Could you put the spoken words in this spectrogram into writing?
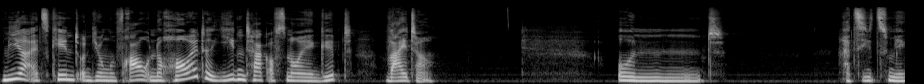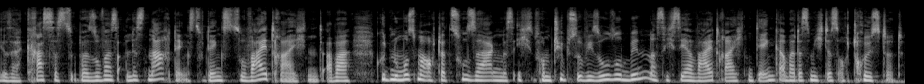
mir als Kind und junge Frau und noch heute jeden Tag aufs Neue gibt, weiter. Und hat sie zu mir gesagt, krass, dass du über sowas alles nachdenkst. Du denkst so weitreichend. Aber gut, nun muss man auch dazu sagen, dass ich vom Typ sowieso so bin, dass ich sehr weitreichend denke, aber dass mich das auch tröstet.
